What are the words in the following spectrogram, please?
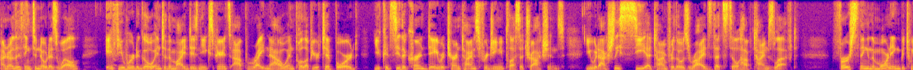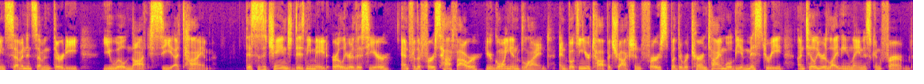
Another thing to note as well, if you were to go into the My Disney Experience app right now and pull up your tip board, you could see the current day return times for Genie Plus attractions. You would actually see a time for those rides that still have times left. First thing in the morning between 7 and 7:30, you will not see a time. This is a change Disney made earlier this year, and for the first half hour, you're going in blind and booking your top attraction first, but the return time will be a mystery until your lightning lane is confirmed.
